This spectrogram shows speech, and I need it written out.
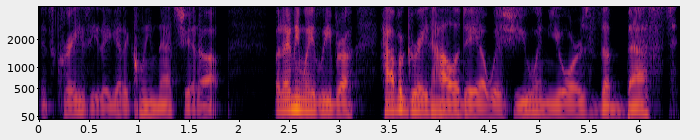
It's crazy. They got to clean that shit up. But anyway, Libra, have a great holiday. I wish you and yours the best.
